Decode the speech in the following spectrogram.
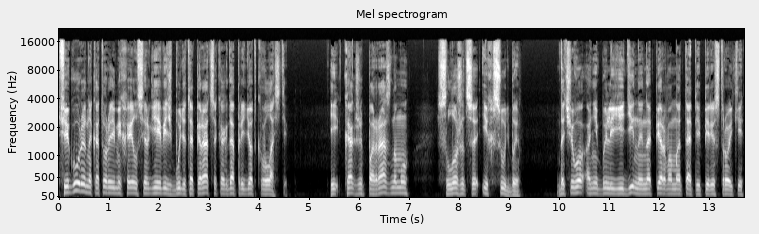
фигуры, на которые Михаил Сергеевич будет опираться, когда придет к власти. И как же по-разному сложатся их судьбы. До чего они были едины на первом этапе перестройки,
